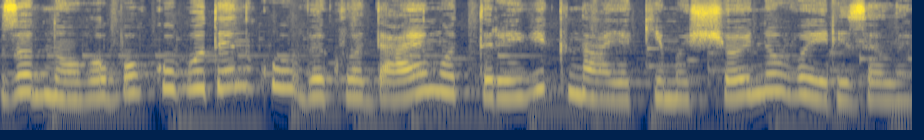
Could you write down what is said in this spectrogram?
З одного боку будинку викладаємо три вікна, які ми щойно вирізали.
